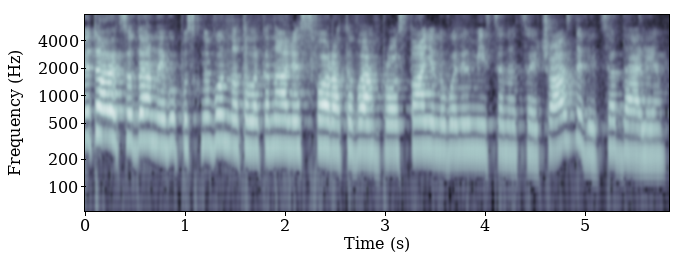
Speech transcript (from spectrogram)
Вітаю, це денний випуск новин на телеканалі Сфера ТВ. Про останні новини в місті на цей час. Дивіться далі.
